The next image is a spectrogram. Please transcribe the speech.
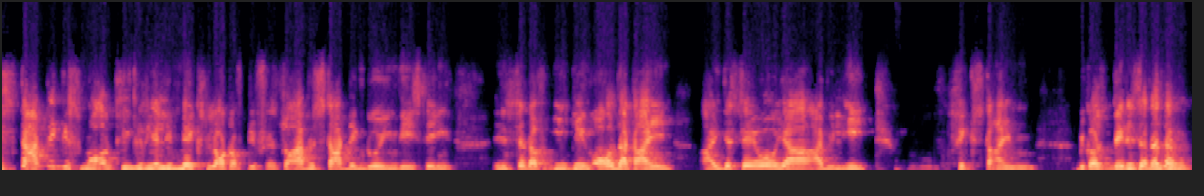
starting a small thing really makes a lot of difference. So I'm starting doing these things instead of eating all the time. I just say, oh yeah, I will eat fixed time because there is another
